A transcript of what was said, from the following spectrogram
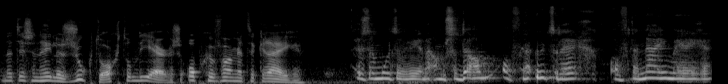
En het is een hele zoektocht om die ergens opgevangen te krijgen. Dus dan moeten we weer naar Amsterdam of naar Utrecht of naar Nijmegen.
